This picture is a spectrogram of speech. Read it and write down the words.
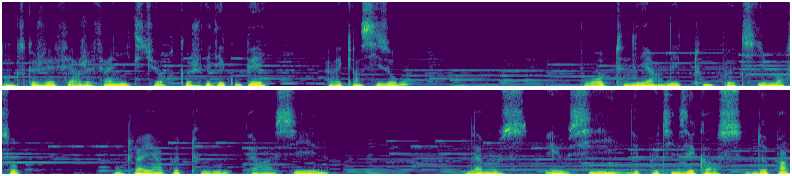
Donc ce que je vais faire, je vais faire une mixture que je vais découper avec un ciseau pour obtenir des tout petits morceaux. Donc là il y a un peu de tout, des racines, de la mousse et aussi des petites écorces de pain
